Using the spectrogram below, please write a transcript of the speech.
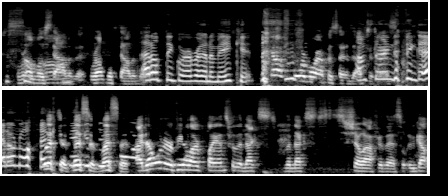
Just We're so almost long. out of it. We're almost out of it. I don't think we're ever going to make it. We got four more episodes. After I'm starting this. to think I don't know. listen, listen, listen. I don't want to reveal our plans for the next the next show after this. We've got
